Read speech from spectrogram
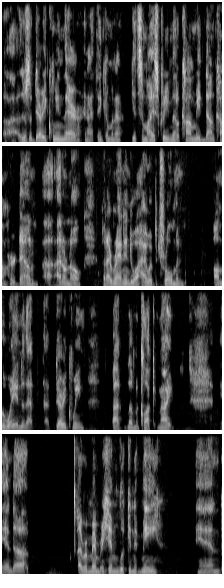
uh, there's a Dairy Queen there, and I think I'm going to get some ice cream that'll calm me down, calm her down. Uh, I don't know. But I ran into a highway patrolman on the way into that, that Dairy Queen about 11 o'clock at night. And uh, I remember him looking at me and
